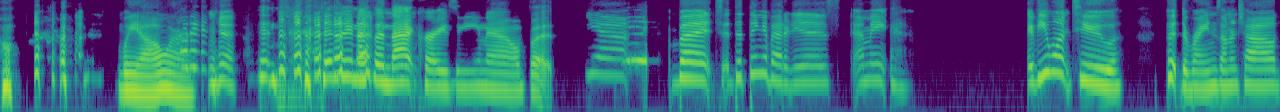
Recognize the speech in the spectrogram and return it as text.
we all I were. didn't I didn't do nothing that crazy, you know, but Yeah, but the thing about it is, I mean, if you want to put the reins on a child,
